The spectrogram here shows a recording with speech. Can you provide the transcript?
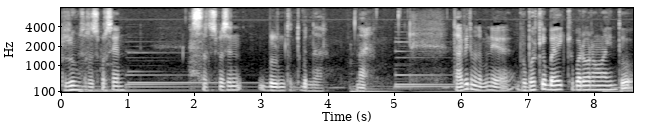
belum 100% 100% belum tentu benar. Nah, tapi teman-teman ya, berbuat kebaik kepada orang lain tuh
